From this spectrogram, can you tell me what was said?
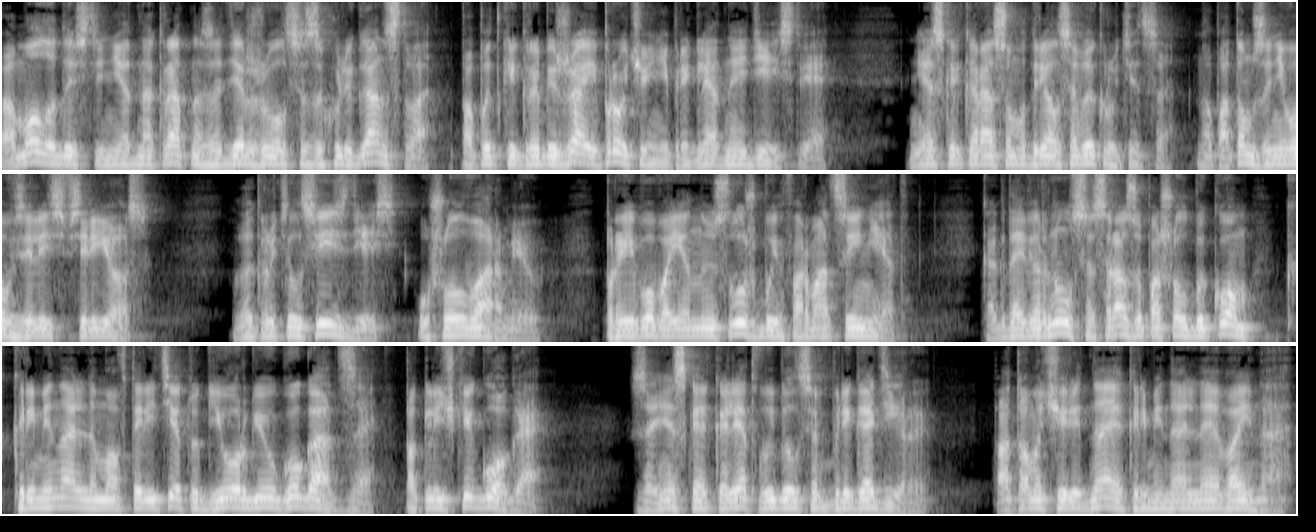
По молодости неоднократно задерживался за хулиганство, попытки грабежа и прочие неприглядные действия. Несколько раз умудрялся выкрутиться, но потом за него взялись всерьез. Выкрутился и здесь, ушел в армию. Про его военную службу информации нет. Когда вернулся, сразу пошел быком к криминальному авторитету Георгию Гогадзе по кличке Гога. За несколько лет выбился в бригадиры. Потом очередная криминальная война.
